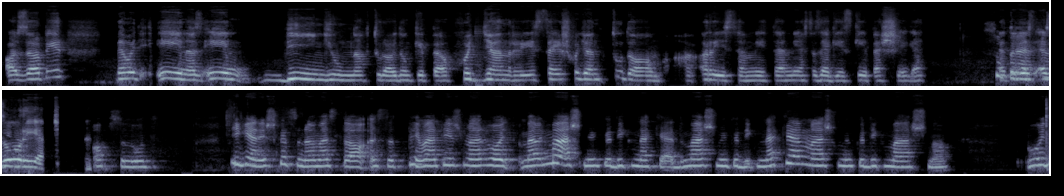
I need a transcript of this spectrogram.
azzal bír, de hogy én, az én being tulajdonképpen hogyan része, és hogyan tudom a részemmé tenni ezt az egész képességet. Szuper, Tehát, ez, ez óriási. Abszolút. Igen, és köszönöm ezt a, ezt a témát is, mert hogy, mert hogy más működik neked, más működik nekem, más működik másnak. Hogy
